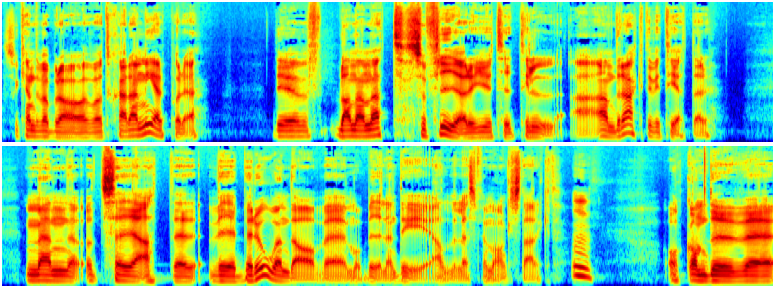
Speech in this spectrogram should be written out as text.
så kan det vara bra att skära ner på det det, bland annat så frigör det ju tid till andra aktiviteter. Men att säga att eh, vi är beroende av eh, mobilen, det är alldeles för magstarkt. Mm. Och om du eh,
